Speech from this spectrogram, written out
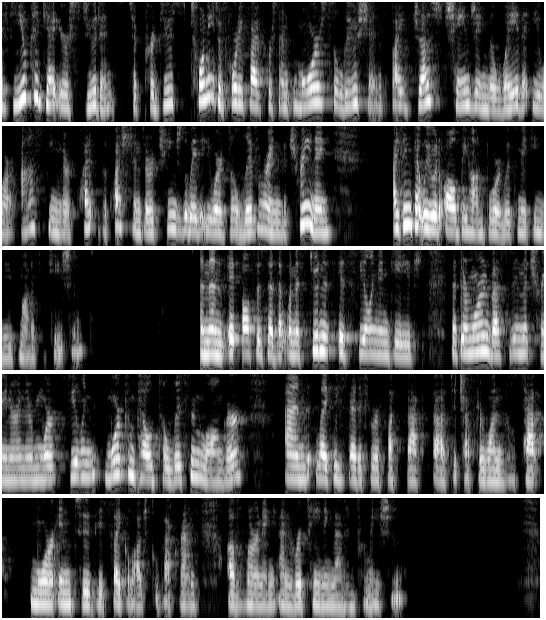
If you could get your students to produce 20 to 45% more solutions by just changing the way that you are asking their que- the questions or change the way that you are delivering the training, I think that we would all be on board with making these modifications. And then it also said that when a student is feeling engaged, that they're more invested in the trainer and they're more feeling more compelled to listen longer. And like we said, if you reflect back uh, to chapter one, they'll tap more into the psychological background of learning and retaining that information.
